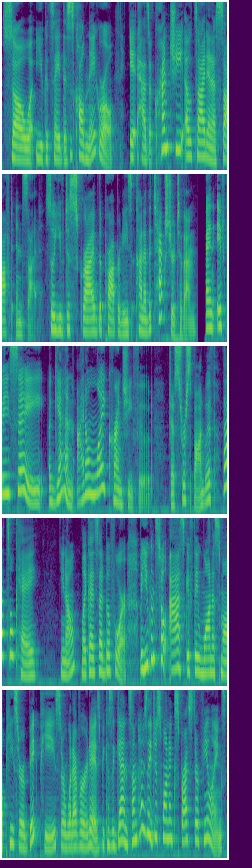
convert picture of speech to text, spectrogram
So you could say this is called an egg roll. It has a crunchy outside and a soft inside. So you've described the properties kind of the texture to them. And if they say again i don't like crunchy food just respond with that's okay you know, like I said before. But you can still ask if they want a small piece or a big piece or whatever it is, because again, sometimes they just want to express their feelings.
